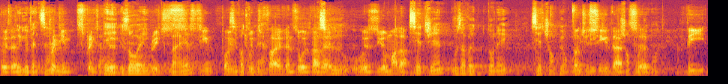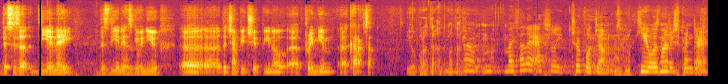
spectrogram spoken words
who is a 25. premium sprinter et who Zoé Varel c'est votre mère 16.25 and Zoe Est-ce Varel, que- who, is your mother. cette gêne vous avez donné cette champion Don't you see that champion uh, du monde the this is a DNA. This DNA has given you uh, uh, the championship, you know, uh, premium uh, character. Your brother and mother Um, my father actually triple jumped. He was not a sprinter.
